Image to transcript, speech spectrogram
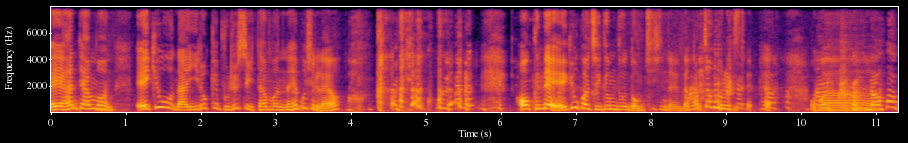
애한테 한번 애교 나 이렇게 부릴 수 있다 한번 해보실래요? 좀 곤란해. 어 근데 애교가 지금도 넘치시나요? 나 깜짝 놀랐어요. 그건 와 넘어가요.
